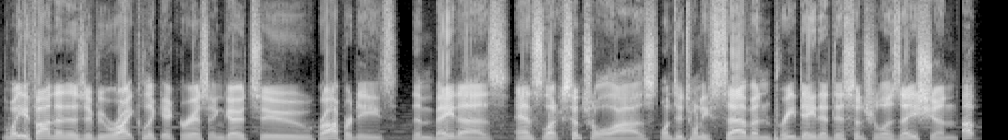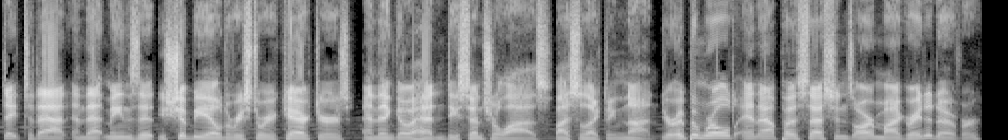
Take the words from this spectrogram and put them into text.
The way you find that is if you right click Icarus and go to properties, then betas, and select centralized 1227 pre-data decentralization, update to that, and that means that you should be able to restore your characters and then go ahead and decentralize by selecting none. Your open world and outpost sessions are migrated over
